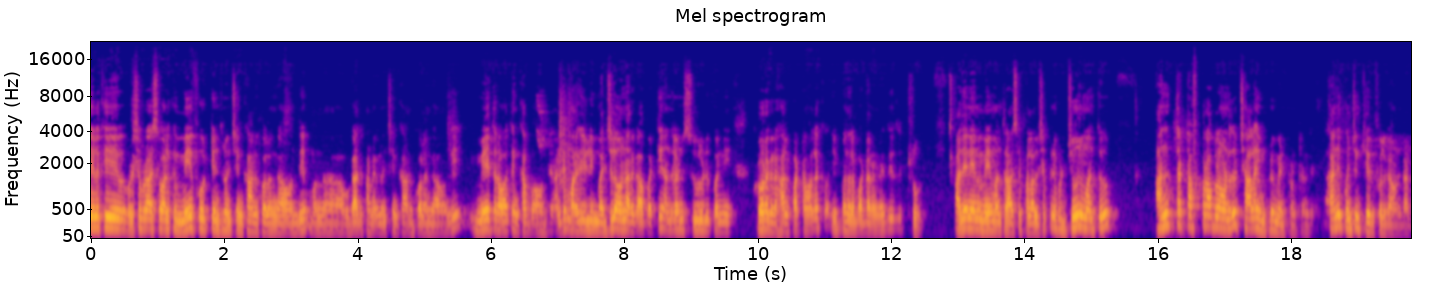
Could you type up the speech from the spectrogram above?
వీళ్ళకి వృషభ రాశి వాళ్ళకి మే ఫోర్టీన్త్ నుంచి ఇంకా అనుకూలంగా ఉంది. మన ఉగాది పండుగ నుంచి ఇంకా అనుకూలంగా ఉంది. మే తర్వాత ఇంకా బాగుంటుంది. అంటే మనకి వీళ్ళు మధ్యలో ఉన్నారు కాబట్టి అందులోని సూర్యుడు కొన్ని క్రూర గ్రహాలు పట్టడం వల్ల ఇబ్బందులు పడ్డారు అనేది ట్రూ అదే నేను మే మంత్ రాసే ఫలాలు చెప్పాను. ఇప్పుడు జూన్ మంత్ అంత టఫ్ ప్రాబ్లం ఉండదు చాలా ఇంప్రూవ్మెంట్ ఉంటుంది. కానీ కొంచెం కేర్ఫుల్గా ఉండాలి.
